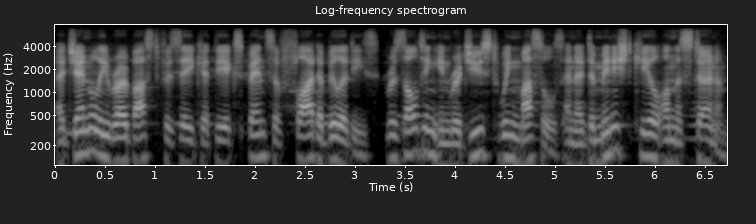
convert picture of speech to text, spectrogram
a generally robust physique at the expense of flight abilities, resulting in reduced wing muscles and a diminished keel on the sternum.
